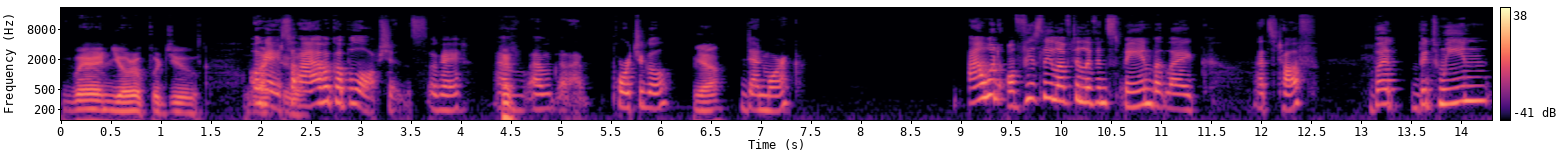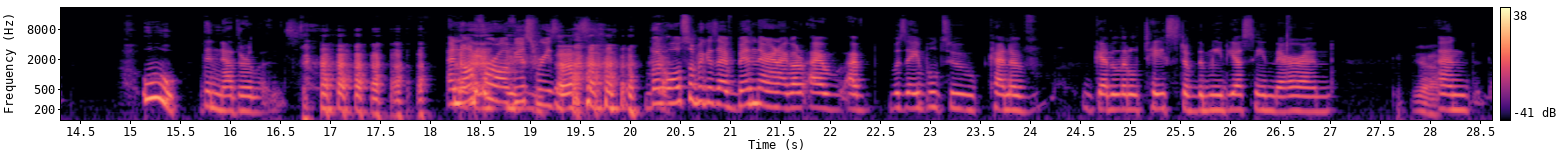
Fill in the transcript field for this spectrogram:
Where in Europe would you? okay like to so go? i have a couple options okay i've, I've, I've portugal Yeah. Denmark. I would obviously love to live in Spain, but like that's tough. But between ooh, the Netherlands. and not for obvious reasons, but also because I've been there and I got I I was able to kind of get a little taste of the media scene there and Yeah. and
